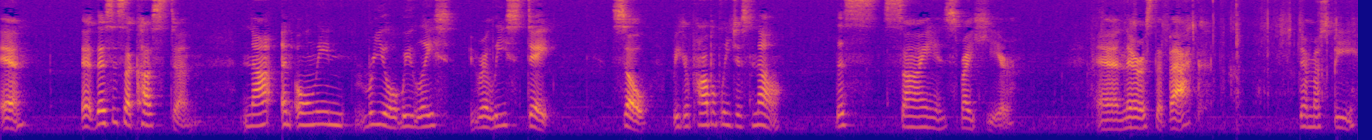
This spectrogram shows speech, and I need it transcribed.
and uh, this is a custom, not an only real release release date. So we could probably just know this sign is right here. And there's the back. There must be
